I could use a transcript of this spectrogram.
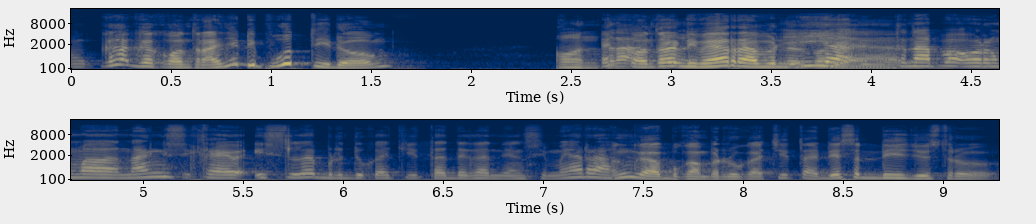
Kagak kontranya di putih dong. Eh Kontra kontra tuh- di merah bener iya, kontra. kenapa orang malah nangis kayak istilah berduka cita dengan yang si merah? Enggak, bukan berduka cita, dia sedih justru.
